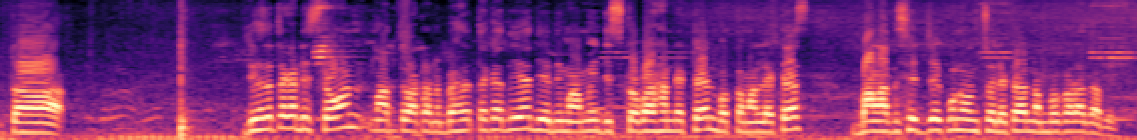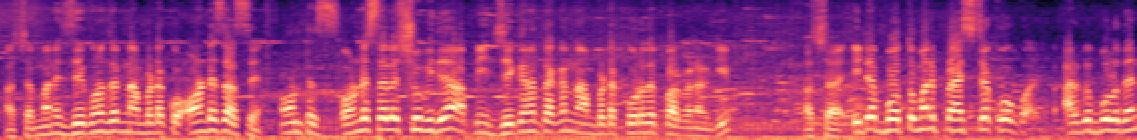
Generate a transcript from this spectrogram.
এটা দুই হাজার টাকা ডিসকাউন্ট মাত্র আটানব্বই হাজার টাকা দিয়ে দিয়ে দিব আমি ডিসকভার হান্ড্রেড টেন বর্তমান লেটেস্ট বাংলাদেশের যে কোনো অঞ্চলে এটা নম্বর করা যাবে। আচ্ছা মানে যে কোনো যে নাম্বারটা অনটেস আছে? অনটেস অনটেস তাহলে সুবিধা আপনি যেখানে থাকেন নাম্বারটা করে দিতে পারবেন আর কি। আচ্ছা এটা বর্তমানে প্রাইসটা আর বলে দেন।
